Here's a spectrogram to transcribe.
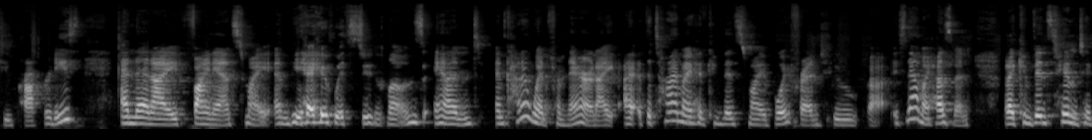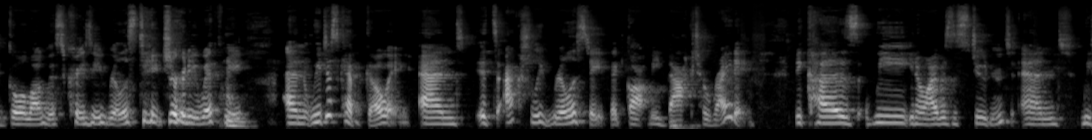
two properties and then i financed my mba with student loans and and kind of went from there. And i, I at the time i had convinced my boyfriend who uh, is now my husband but i convinced him to go along this crazy real estate journey with me. Mm and we just kept going. And it's actually real estate that got me back to writing because we, you know, I was a student and we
